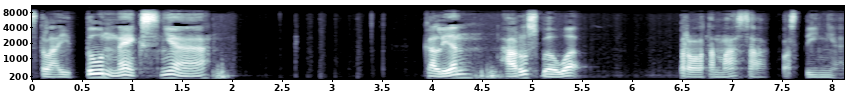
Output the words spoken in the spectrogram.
Setelah itu, nextnya kalian harus bawa peralatan masak pastinya.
